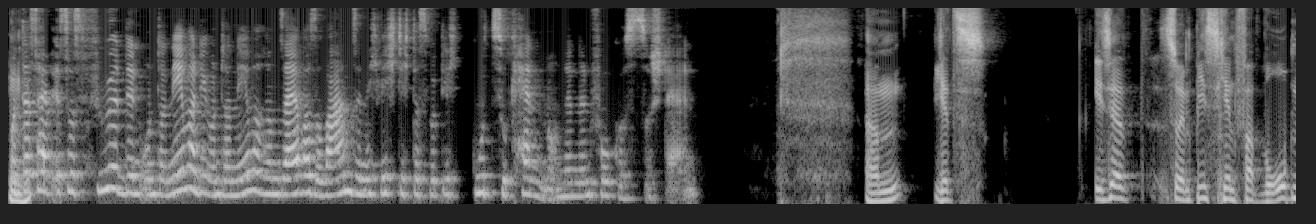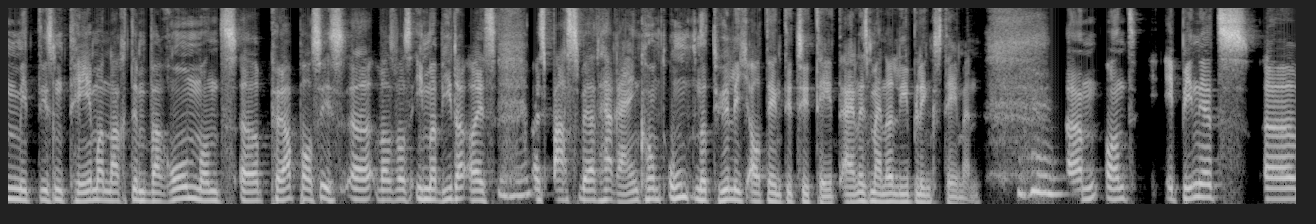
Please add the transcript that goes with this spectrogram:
Und mhm. deshalb ist es für den Unternehmer, die Unternehmerin selber so wahnsinnig wichtig, das wirklich gut zu kennen und in den Fokus zu stellen. Ähm, jetzt ist ja so ein bisschen verwoben mit diesem Thema nach dem Warum und äh, Purpose ist äh, was, was immer wieder als, mhm. als Passwort hereinkommt und natürlich Authentizität, eines meiner Lieblingsthemen. Mhm. Ähm, und ich bin jetzt, äh,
